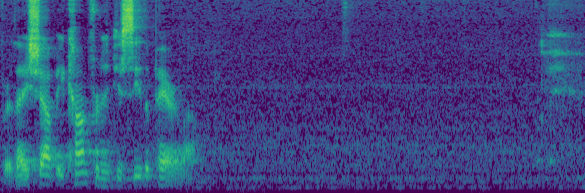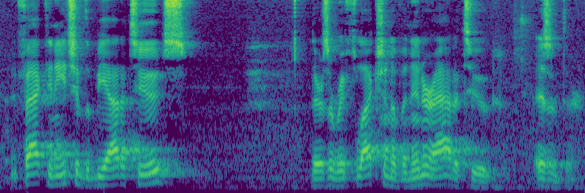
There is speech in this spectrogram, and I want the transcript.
for they shall be comforted. You see the parallel. In fact, in each of the Beatitudes, there's a reflection of an inner attitude, isn't there?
